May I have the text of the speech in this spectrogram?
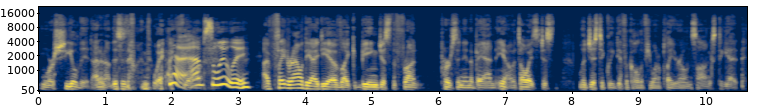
more shielded. I don't know. This is the way I Yeah, feel. absolutely. I've played around with the idea of like being just the front person in a band. You know, it's always just logistically difficult if you want to play your own songs to get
